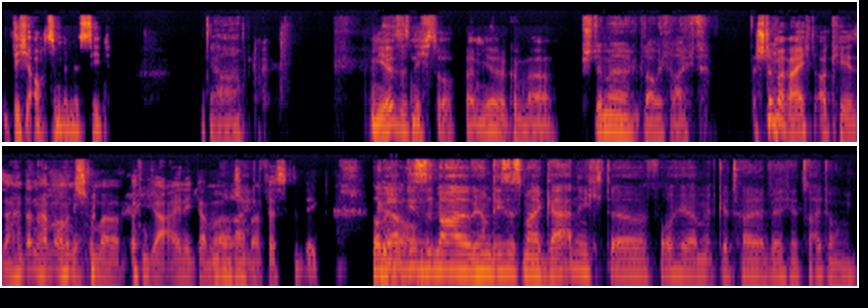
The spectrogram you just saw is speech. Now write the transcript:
dich auch zumindest sieht. Ja, Bei mir ist es nicht so. Bei mir können wir. Stimme, glaube ich, reicht. Stimme reicht, okay, dann haben wir uns schon mal geeinigt, haben wir uns schon mal festgelegt. So, wir Genau. haben dieses Mal, wir haben dieses Mal gar nicht äh, vorher mitgeteilt, welche Zeitung.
